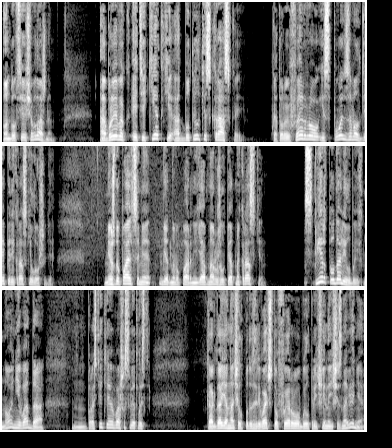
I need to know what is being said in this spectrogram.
Он был все еще влажным. Обрывок этикетки от бутылки с краской, которую Ферроу использовал для перекраски лошади. Между пальцами бедного парня я обнаружил пятна краски. Спирт удалил бы их, но не вода. Простите, ваша светлость. Когда я начал подозревать, что Ферроу был причиной исчезновения,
